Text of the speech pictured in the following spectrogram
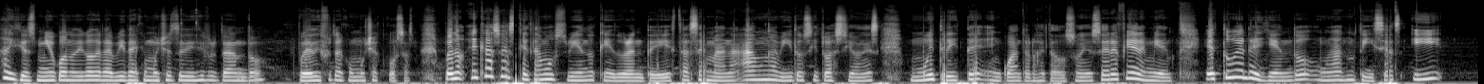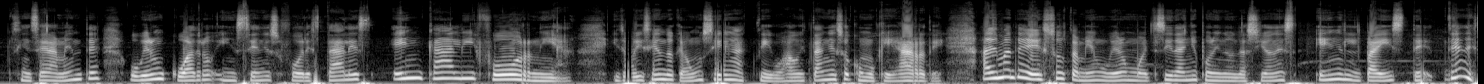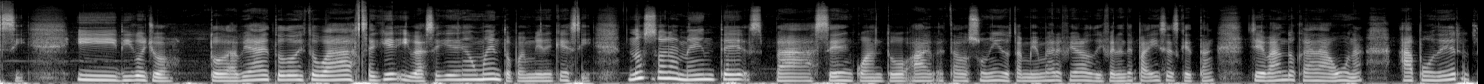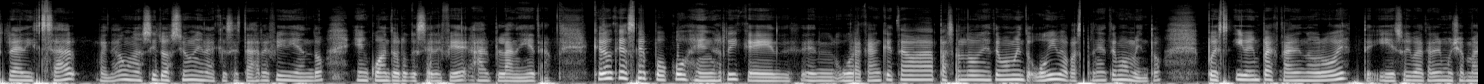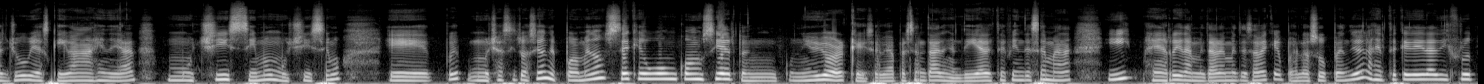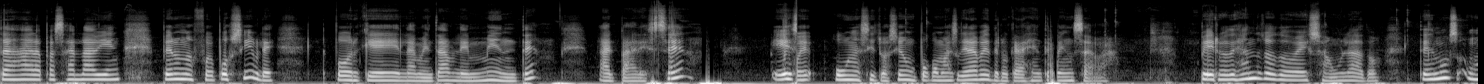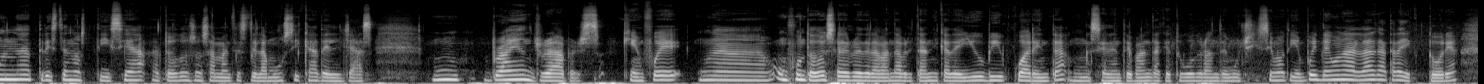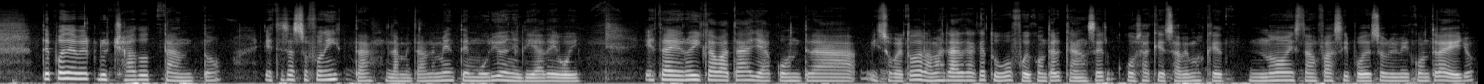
Ay, Dios mío, cuando digo de la vida que muchos estoy disfrutando, puede disfrutar con muchas cosas. Bueno, el caso es que estamos viendo que durante esta semana han habido situaciones muy tristes en cuanto a los Estados Unidos se refiere. Miren, estuve leyendo unas noticias y sinceramente hubieron cuatro incendios forestales en California y estoy diciendo que aún siguen activos aún están eso como que arde además de eso también hubieron muertes y daños por inundaciones en el país de Tennessee y digo yo todavía todo esto va a seguir y va a seguir en aumento. Pues miren que sí. No solamente va a ser en cuanto a Estados Unidos, también me refiero a los diferentes países que están llevando cada una a poder realizar una situación en la que se está refiriendo en cuanto a lo que se refiere al planeta. Creo que hace poco Henry, que el, huracán que estaba pasando en este momento, o iba a pasar en este momento, pues iba a impactar el noroeste y eso iba a traer muchas más lluvias que iban a generar muchísimo, muchísimo, eh, pues muchas situaciones. Por lo menos sé que hubo un concierto en New York que se iba a presentar en el día de este fin de semana y Henry lamentablemente sabe que pues lo suspendió y la gente quería ir a disfrutar, a pasarla bien pero no fue posible porque lamentablemente, al parecer, fue una situación un poco más grave de lo que la gente pensaba. Pero dejando todo eso a un lado, tenemos una triste noticia a todos los amantes de la música del jazz. Mm, Brian Travers, quien fue un fundador célebre de la banda británica de UB40, una excelente banda que tuvo durante muchísimo tiempo y tiene una larga trayectoria, después de haber luchado tanto, este saxofonista lamentablemente murió en el día de hoy. Esta heroica batalla contra, y sobre todo la más larga que tuvo, fue contra el cáncer, cosa que sabemos que no es tan fácil poder sobrevivir contra ello.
